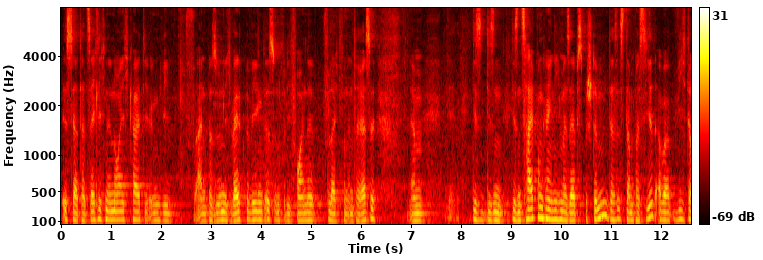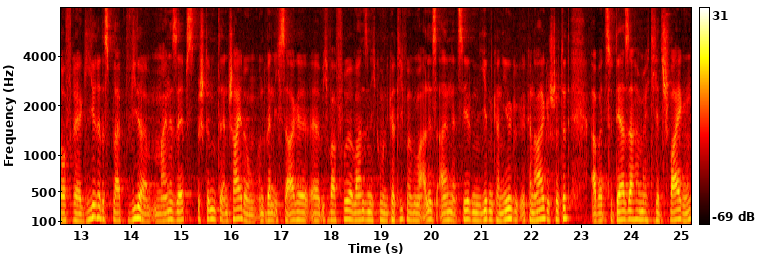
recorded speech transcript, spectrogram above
ist ja tatsächlich eine Neuigkeit, die irgendwie für einen persönlich weltbewegend ist und für die Freunde vielleicht von Interesse. Ähm, diesen, diesen, diesen Zeitpunkt kann ich nicht mehr selbst bestimmen, das ist dann passiert, aber wie ich darauf reagiere, das bleibt wieder meine selbstbestimmte Entscheidung. Und wenn ich sage, äh, ich war früher wahnsinnig kommunikativ, habe immer alles allen erzählt, in jeden Kanal, Kanal geschüttet, aber zu der Sache möchte ich jetzt schweigen,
